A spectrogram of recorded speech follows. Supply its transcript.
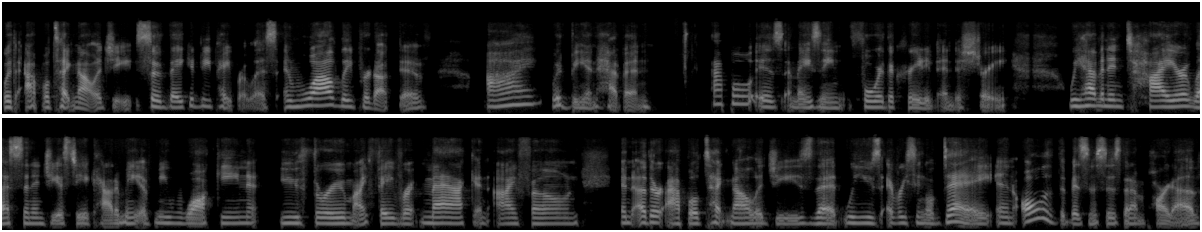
with Apple technology so they could be paperless and wildly productive, I would be in heaven. Apple is amazing for the creative industry. We have an entire lesson in GSD Academy of me walking you through my favorite Mac and iPhone and other Apple technologies that we use every single day in all of the businesses that I'm part of.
